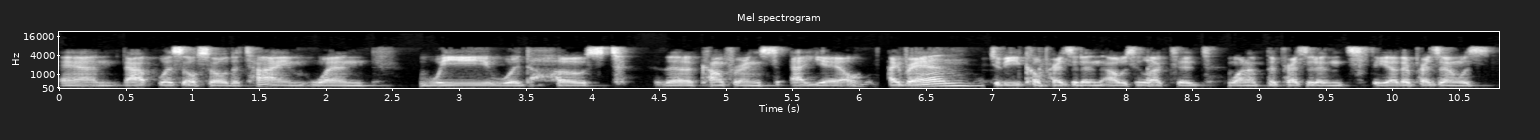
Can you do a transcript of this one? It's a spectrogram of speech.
And that was also the time when we would host the conference at Yale. I ran to be co-president. I was elected one of the presidents. The other president was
